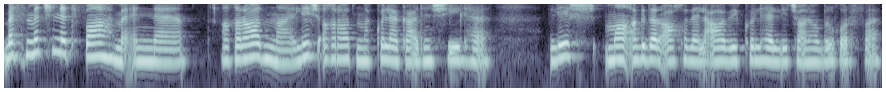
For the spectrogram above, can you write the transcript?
بس ما كنت فاهمة إن أغراضنا ليش أغراضنا كلها قاعد نشيلها؟ ليش ما أقدر أخذ ألعابي كلها اللي كانوا بالغرفة؟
